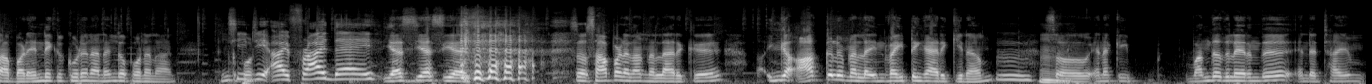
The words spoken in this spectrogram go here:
சாப்பாடு. என்னைக்கு கூட நான் எங்கே போனேன் நான்? Friday yes yes yes so சாப்பாடெல்லாம் நல்லா இருக்கு. இங்க ஆட்களும் நல்ல இன்வைட்டிங்காக இருக்கிறோம் ஸோ எனக்கு வந்ததுலேருந்து வந்ததுல இருந்து இந்த டைம்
